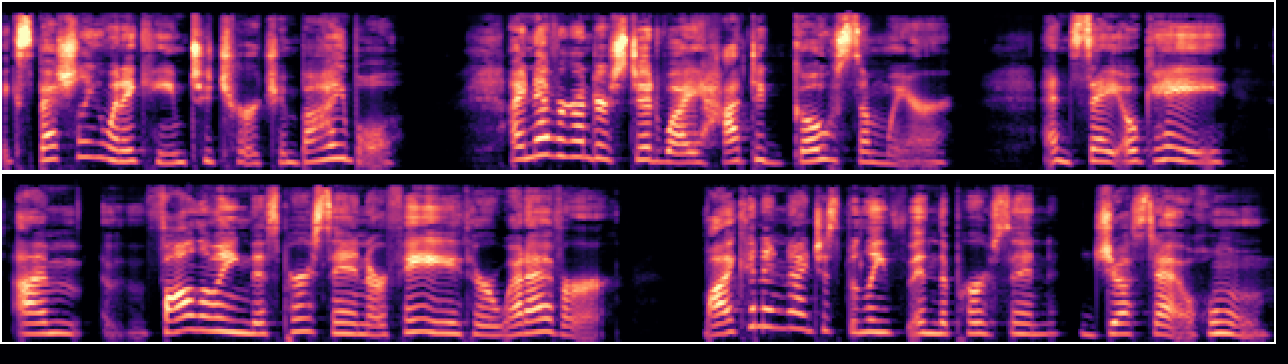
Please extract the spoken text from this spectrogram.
especially when it came to church and Bible. I never understood why I had to go somewhere and say, okay, I'm following this person or faith or whatever. Why couldn't I just believe in the person just at home?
